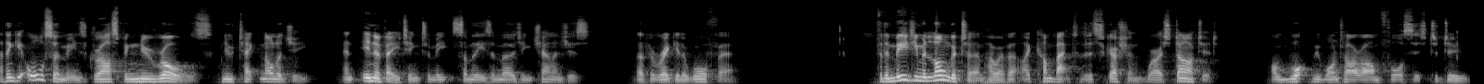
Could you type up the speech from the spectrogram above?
I think it also means grasping new roles, new technology, and innovating to meet some of these emerging challenges of irregular warfare. For the medium and longer term, however, I come back to the discussion where I started on what we want our armed forces to do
